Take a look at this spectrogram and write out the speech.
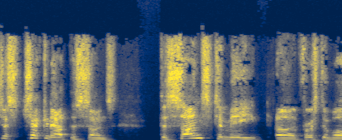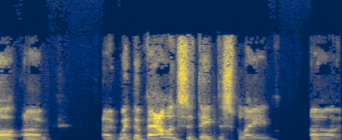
just checking out the Suns. The Suns, to me, uh, first of all, um, uh, with the balance that they've displayed, uh,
